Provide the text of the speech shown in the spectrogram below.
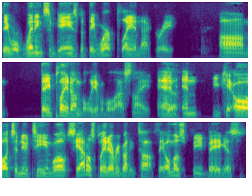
they were winning some games, but they weren't playing that great. Um, they played unbelievable last night, and Yeah. and you can't. Oh, it's a new team. Well, Seattle's played everybody tough. They almost beat Vegas.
